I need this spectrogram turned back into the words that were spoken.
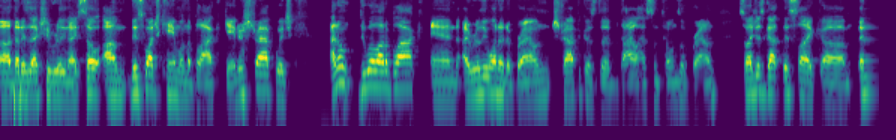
uh, that is actually really nice. So, um, this watch came on the black Gator strap, which I don't do a lot of black, and I really wanted a brown strap because the dial has some tones of brown. So I just got this like, um, and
